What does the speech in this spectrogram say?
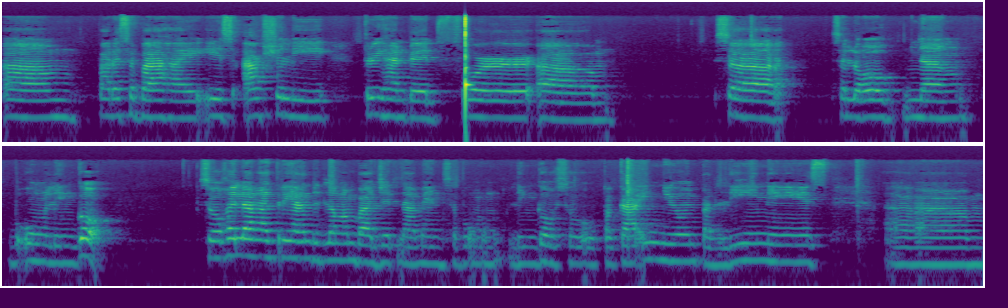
um, para sa bahay is actually 300 for um, sa sa loob ng buong linggo. So, kailangan 300 lang ang budget namin sa buong linggo. So, pagkain yun, panlinis, um,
